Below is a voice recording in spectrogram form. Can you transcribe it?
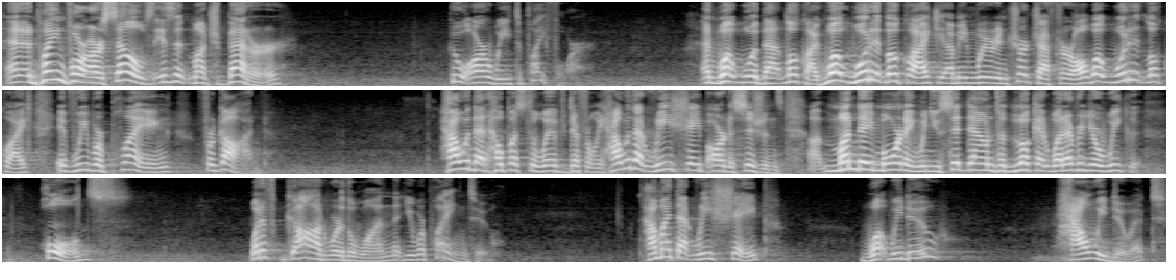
and, playing for ourselves isn't much better, who are we to play for? And what would that look like? What would it look like? I mean, we're in church after all. What would it look like if we were playing for God? How would that help us to live differently? How would that reshape our decisions? Uh, Monday morning, when you sit down to look at whatever your week holds, what if God were the one that you were playing to? How might that reshape what we do, how we do it,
